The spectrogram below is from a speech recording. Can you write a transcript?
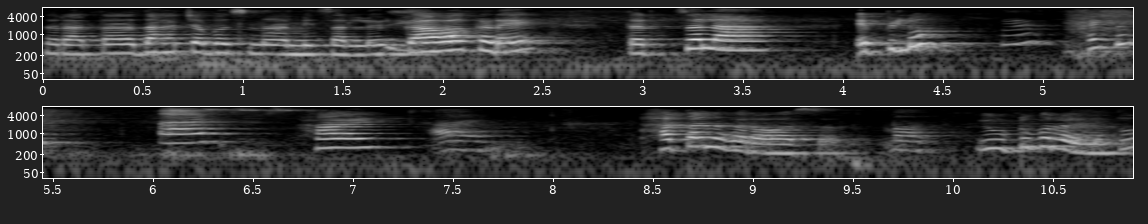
तर आता दहाच्या बसनं आम्ही चाललोय गावाकडे. तर चला. ए पिलू? हाय का? हाय. हातानं करावं असं. युट्यूबर आहे ना तू?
